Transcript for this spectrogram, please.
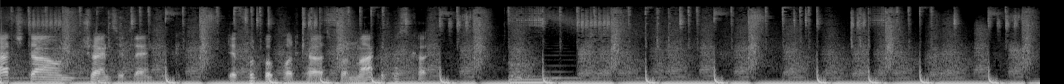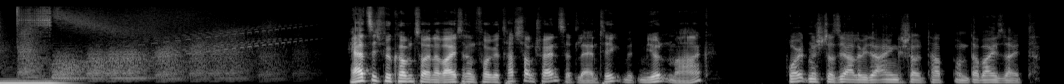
Touchdown Transatlantic, der Football-Podcast von Marco Pascal. Herzlich willkommen zu einer weiteren Folge Touchdown Transatlantic mit mir und Marc. Freut mich, dass ihr alle wieder eingeschaltet habt und dabei seid.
